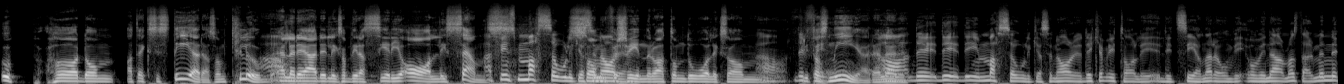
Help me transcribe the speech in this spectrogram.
Upphör de att existera som klubb? Ja. Eller är det liksom deras Serie A-licens Det finns massa olika som scenarier. försvinner och att de då liksom ja, flyttas ner? Eller? Ja, det, det, det är massa olika scenarier. Det kan vi ta li, lite senare om vi, om vi närmar oss där. Men nu,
